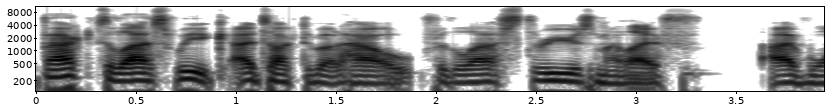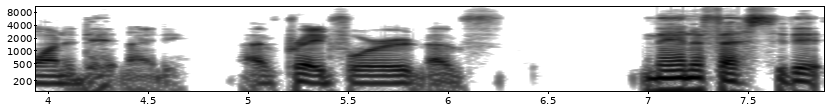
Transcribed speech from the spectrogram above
back to last week, I talked about how for the last three years of my life, I've wanted to hit 90. I've prayed for it. I've manifested it.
